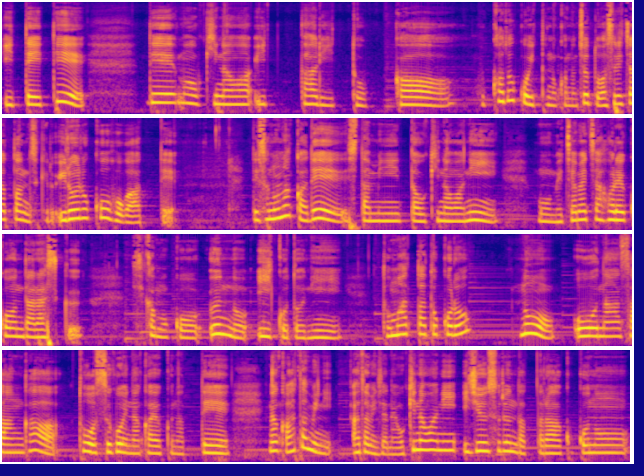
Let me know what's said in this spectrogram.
行っていてで、まあ、沖縄行ったりとか他どこ行ったのかなちょっと忘れちゃったんですけどいろいろ候補があってでその中で下見に行った沖縄にもうめちゃめちゃ惚れ込んだらしくしかもこう運のいいことに泊まったところのオーナーさんがとすごい仲良くなってなんか熱海に熱海じゃない沖縄に移住するんだったらここの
